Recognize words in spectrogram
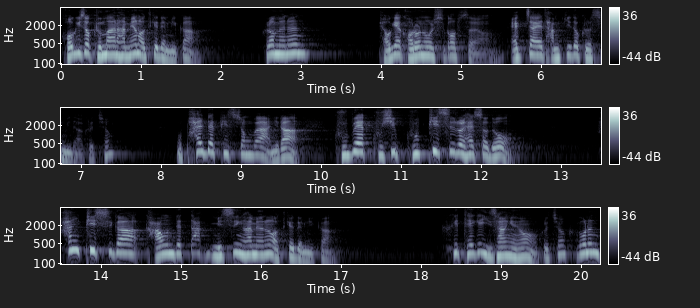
거기서 그만하면 어떻게 됩니까? 그러면은 벽에 걸어 놓을 수가 없어요. 액자에 담기도 그렇습니다. 그렇죠? 뭐 800piece 정도가 아니라 999piece를 했어도 한 piece가 가운데 딱 missing하면은 어떻게 됩니까? 그게 되게 이상해요. 그렇죠? 그거는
